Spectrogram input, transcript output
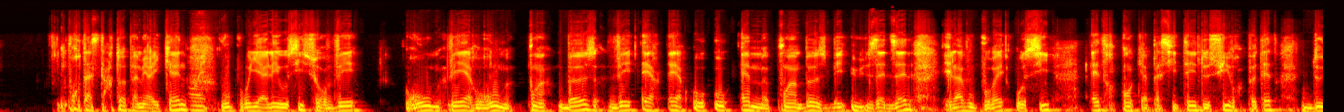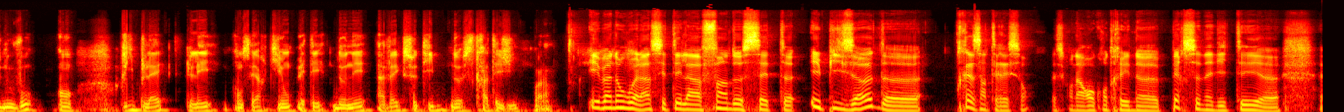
pour ta startup américaine. Vous pourriez aller aussi sur v vrroom.buzz, v r r o o m.buzz, b u z z et là vous pourrez aussi être en capacité de suivre peut-être de nouveau en replay les concerts qui ont été donnés avec ce type de stratégie. Voilà. Et ben donc voilà, c'était la fin de cet épisode euh, très intéressant parce qu'on a rencontré une personnalité euh,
